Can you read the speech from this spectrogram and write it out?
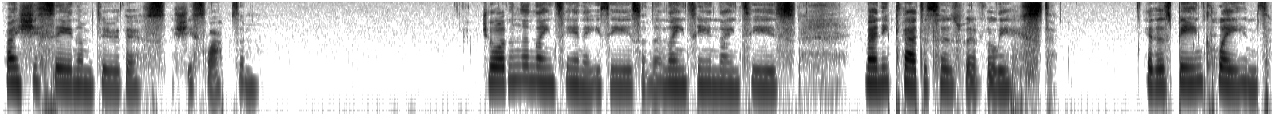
When she seen him do this, she slapped him. During the 1980s and the 1990s, many predators were released. It has been claimed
